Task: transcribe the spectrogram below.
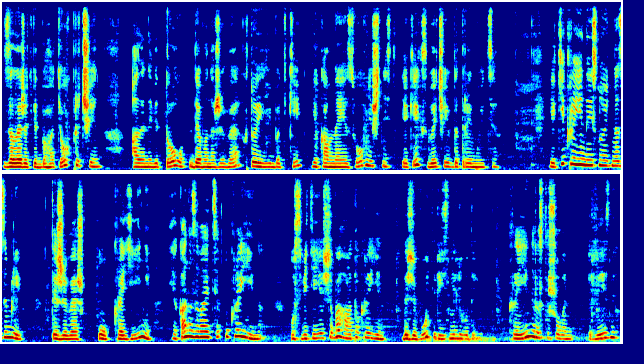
залежить від багатьох причин, але не від того, де вона живе, хто її батьки, яка в неї зовнішність, яких звичаїв дотримується. Які країни існують на землі? Ти живеш у країні, яка називається Україна. У світі є ще багато країн, де живуть різні люди. Країни розташовані в різних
